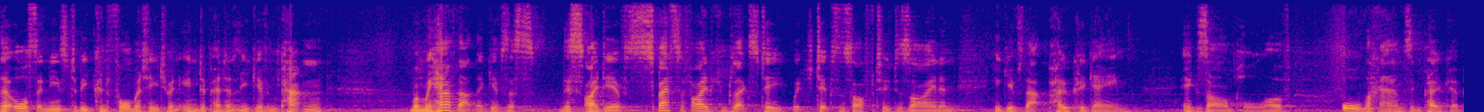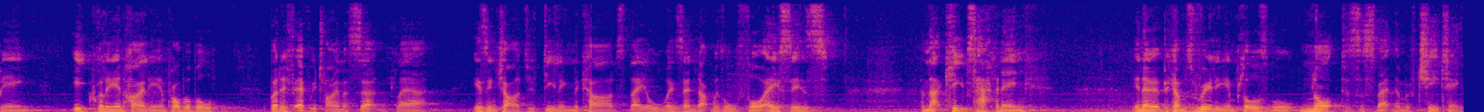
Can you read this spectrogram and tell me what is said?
there also needs to be conformity to an independently given pattern. When we have that, that gives us this idea of specified complexity, which tips us off to design and he gives that poker game example of all the hands in poker being equally and highly improbable, but if every time a certain player is in charge of dealing the cards, they always end up with all four aces, and that keeps happening, you know, it becomes really implausible not to suspect them of cheating.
